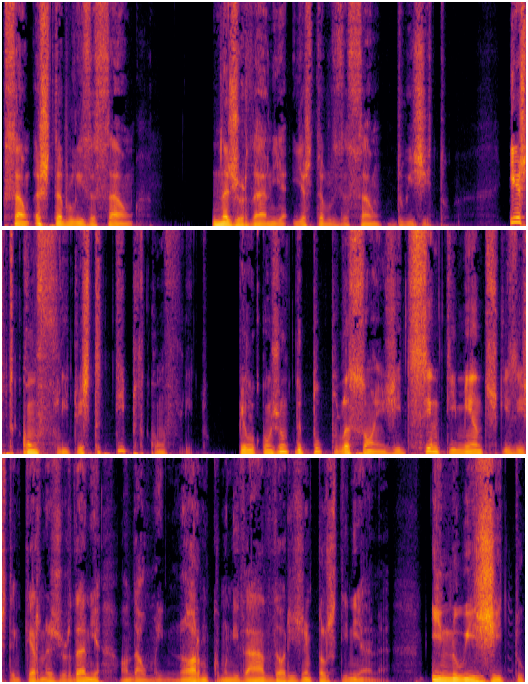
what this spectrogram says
que são a estabilização na Jordânia e a estabilização do Egito. Este conflito, este tipo de conflito, pelo conjunto de populações e de sentimentos que existem, quer na Jordânia, onde há uma enorme comunidade de origem palestiniana, e no Egito,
